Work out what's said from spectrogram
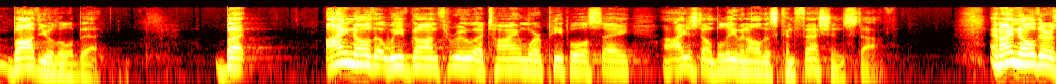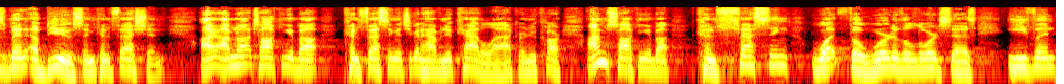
bother you a little bit. But I know that we've gone through a time where people will say, I just don't believe in all this confession stuff. And I know there's been abuse in confession. I, am not talking about confessing that you're going to have a new Cadillac or a new car. I'm talking about confessing what the word of the Lord says, even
